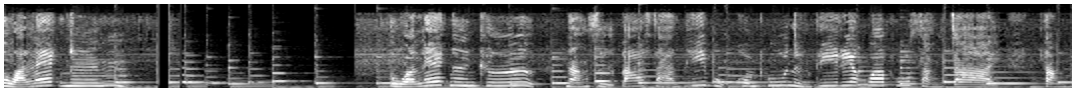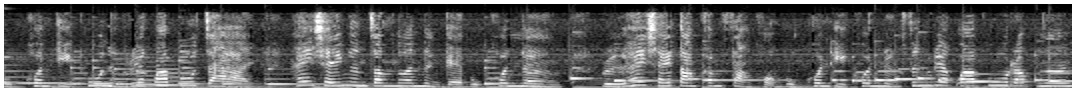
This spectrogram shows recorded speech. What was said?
ตั๋วแลกเงิน ตัวแลกเงินคือ หนังสือตราสารที่บุคคลผู้หนึ่งที่เรียกว่าผู้สั่งจ่าย สั่งบุคคลอีกผู้หนึ่งเรียกว่าผู้จ่าย ให้ใช้เงินจำนวนหนึ่งแก่บุคคลหนึ่ง หรือให้ใช้ตามคำสั่งของบุคคลอีกคนหนึ่ง ซึ่งเรียกว่าผู้รับเงิน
